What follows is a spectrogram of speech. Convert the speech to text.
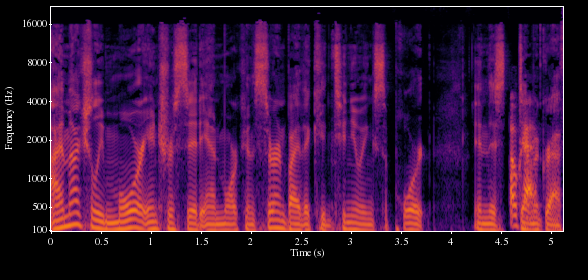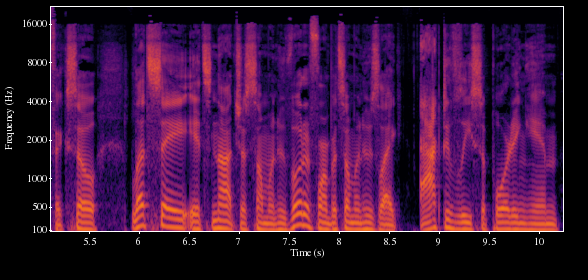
I'm actually more interested and more concerned by the continuing support in this Okay. demographic. So let's say it's not just someone who voted for him, but someone who's like actively supporting him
